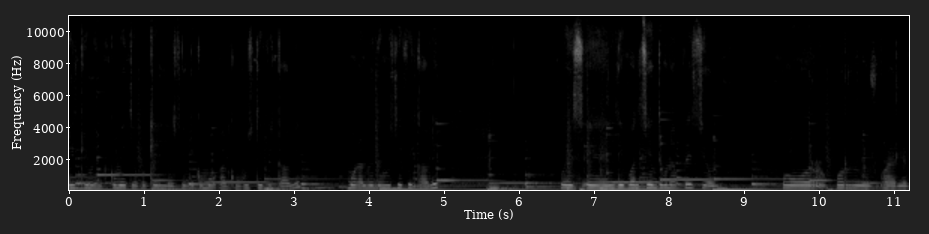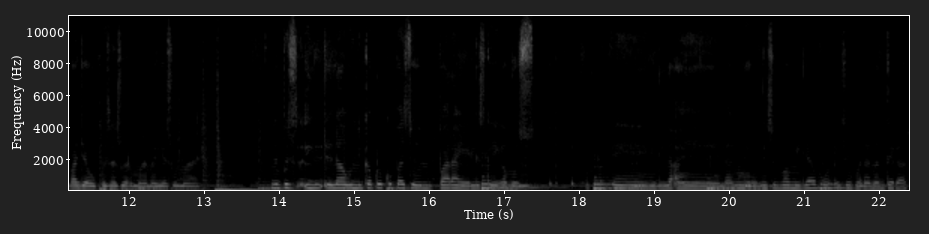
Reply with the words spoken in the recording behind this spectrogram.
el crimen que cometió porque lo siente como algo justificable, moralmente justificable, pues él igual siente una presión por, por haberle fallado pues a su hermana y a su madre. pues la única preocupación para él es que digamos eh, eh, las mujeres de su familia se fueran a enterar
